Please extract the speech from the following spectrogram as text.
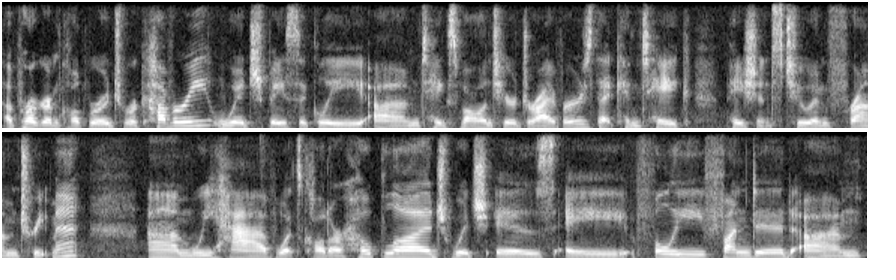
a program called Road to Recovery, which basically um, takes volunteer drivers that can take patients to and from treatment. Um, we have what's called our Hope Lodge, which is a fully funded, um,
